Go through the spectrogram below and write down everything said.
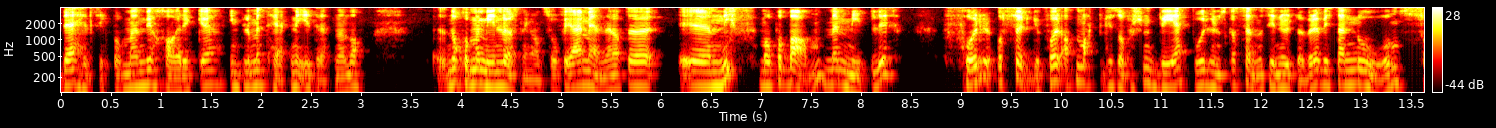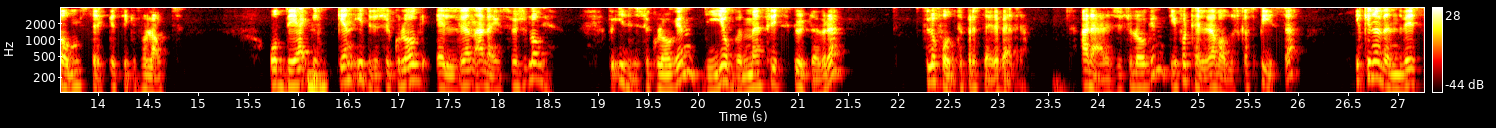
det er jeg helt sikker på, men vi har ikke implementert den i idretten ennå. Nå kommer min løsning, Hans for jeg mener at eh, NIF må på banen med midler for å sørge for at Marte Christoffersen vet hvor hun skal sende sine utøvere hvis det er noen som strekker stikket for langt. Og det er ikke en idrettspsykolog eller en ernæringsfysiolog. For idrettspsykologen de jobber med friske utøvere til å få dem til å prestere bedre. Ernæringsfysiologen de forteller deg hva du skal spise, ikke nødvendigvis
